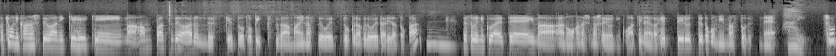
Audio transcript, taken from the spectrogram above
まあ、今日に関しては日経平均、まあ、反発ではあるんですけど、トピックスがマイナスで終え、続落で終えたりだとか、うん、でそれに加えて、今、あの、お話しましたように、こう、商いが減っているっていうところを見ますとですね、はい。ちょっ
